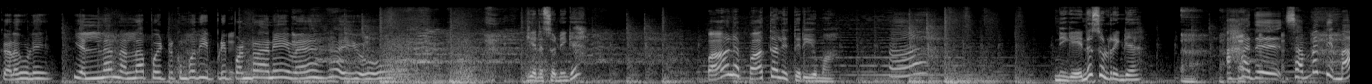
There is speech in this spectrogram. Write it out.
கடவுளே எல்லாம் நல்லா போயிட்டு இருக்கும்போது இப்படி பண்றானே இவன். ஐயோ. என்ன சொன்னீங்க? பாலை பார்த்தாலே தெரியுமா? நீங்க என்ன சொல்றீங்க? அது சம்பந்திமா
